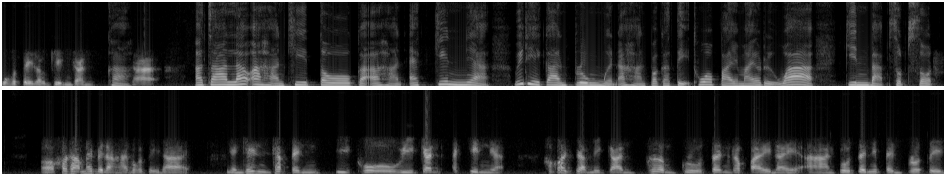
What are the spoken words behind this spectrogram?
ปกติเรากินกันค่ะนะฮะ อาจารย์แล้วอาหารคีโตกับอาหารแอคกินเนี่ยวิธีการปรุงเหมือนอาหารปกติทั่วไปไหมหรือว่ากินแบบสดอ๋อเขาทำให้เป็นอาหารปกติได้ อย่างเช่นถ้าเป็นอีโควีแกนแอกินเนี่ยเขาก็จะมีการเพิ่มกลูเตนเข้าไปในอาหารกลูเตนนี่เป็นโปรตีน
